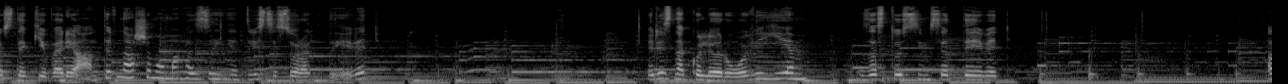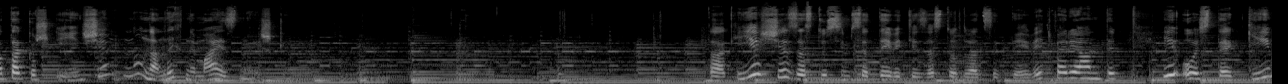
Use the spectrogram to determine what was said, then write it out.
Ось такі варіанти в нашому магазині 249. Різнокольорові є за 179. А також інші, ну на них немає знижки. Так, є ще за 179 і за 129 варіанти. І ось такі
